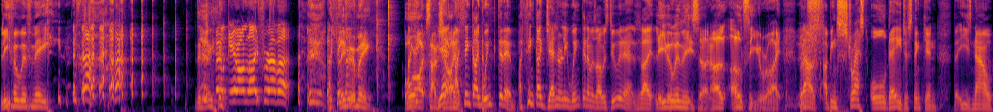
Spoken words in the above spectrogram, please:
"Leave her with me." Did you Metal Gear Online forever. I think leave I- it with me? All I right, think- sunshine. Yeah, I think I winked at him. I think I generally winked at him as I was doing it. It's like, leave it with me, son. I'll I'll see you right. But I was, I've been stressed all day just thinking that he's now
